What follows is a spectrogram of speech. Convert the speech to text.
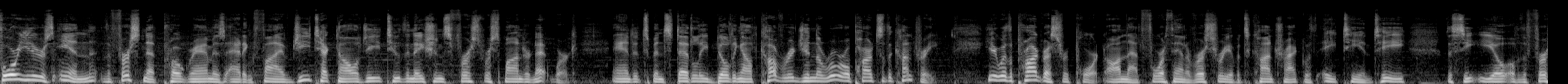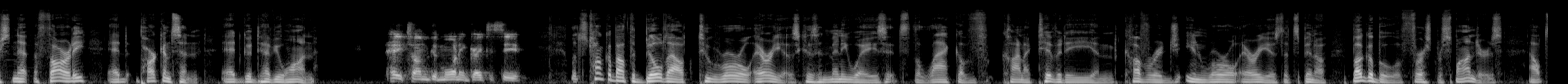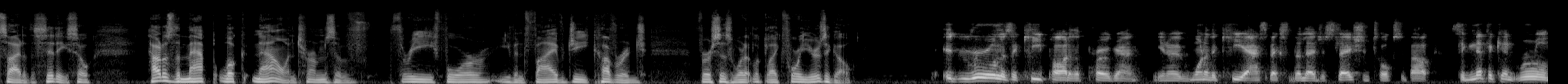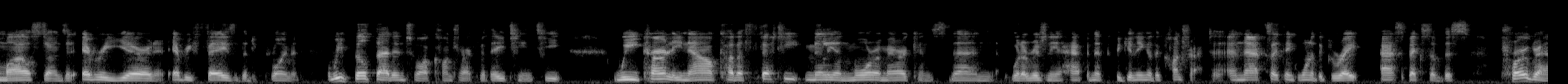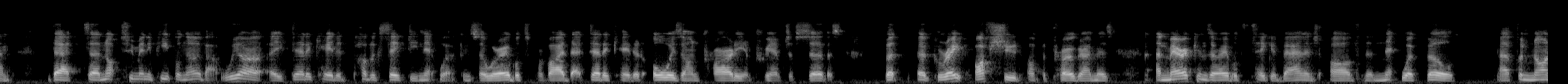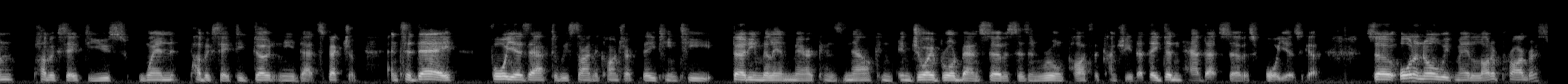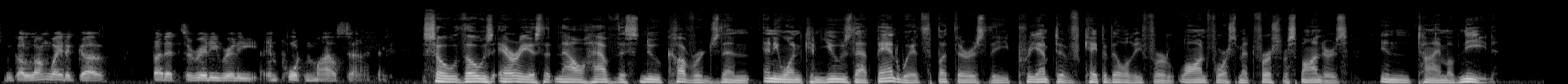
Four years in, the FirstNet program is adding 5G technology to the nation's first responder network, and it's been steadily building out coverage in the rural parts of the country. Here with a progress report on that fourth anniversary of its contract with AT&T, the CEO of the FirstNet Authority, Ed Parkinson. Ed, good to have you on. Hey, Tom. Good morning. Great to see you. Let's talk about the build out to rural areas because, in many ways, it's the lack of connectivity and coverage in rural areas that's been a bugaboo of first responders outside of the city. So, how does the map look now in terms of three, four, even 5G coverage versus what it looked like four years ago? It, rural is a key part of the program. You know, one of the key aspects of the legislation talks about significant rural milestones at every year and at every phase of the deployment. We've built that into our contract with AT&T. We currently now cover 30 million more Americans than what originally happened at the beginning of the contract. And that's, I think, one of the great aspects of this program that uh, not too many people know about. We are a dedicated public safety network, and so we're able to provide that dedicated, always on priority and preemptive service. But a great offshoot of the program is Americans are able to take advantage of the network build uh, for non-public safety use when public safety don't need that spectrum. And today, four years after we signed the contract with AT&T, 30 million Americans now can enjoy broadband services in rural parts of the country that they didn't have that service four years ago. So all in all, we've made a lot of progress. We've got a long way to go, but it's a really, really important milestone, I think. So those areas that now have this new coverage, then anyone can use that bandwidth, but there's the preemptive capability for law enforcement, first responders in time of need.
